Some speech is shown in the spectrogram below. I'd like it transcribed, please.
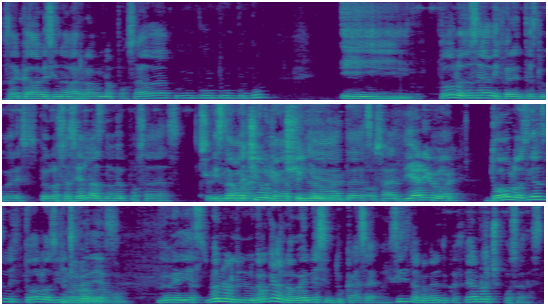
O sea, cada vecino agarraba una posada, pum, pum, pum, pum, pum. Y todos los días eran diferentes lugares, pero se hacían las nueve posadas. Sí, y estaba no, chido que había chido, güey. piñatas. O sea, diario, había- güey. todos los días, güey, todos los días. Nueve días. Nueve días. Bueno, creo que la novena es en tu casa, güey. Sí, la novena en tu casa. Eran ocho posadas.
